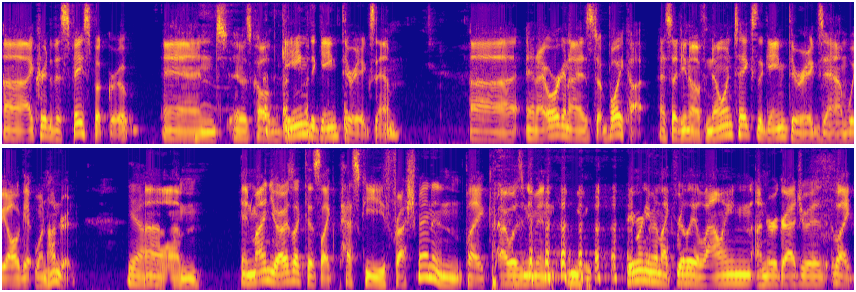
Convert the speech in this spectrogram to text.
I created this Facebook group and it was called Game the Game Theory Exam. Uh, and I organized a boycott. I said, you know, if no one takes the game theory exam, we all get 100. Yeah. Um, and mind you, I was like this like pesky freshman, and like I wasn't even. I mean, they weren't even like really allowing undergraduate, like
